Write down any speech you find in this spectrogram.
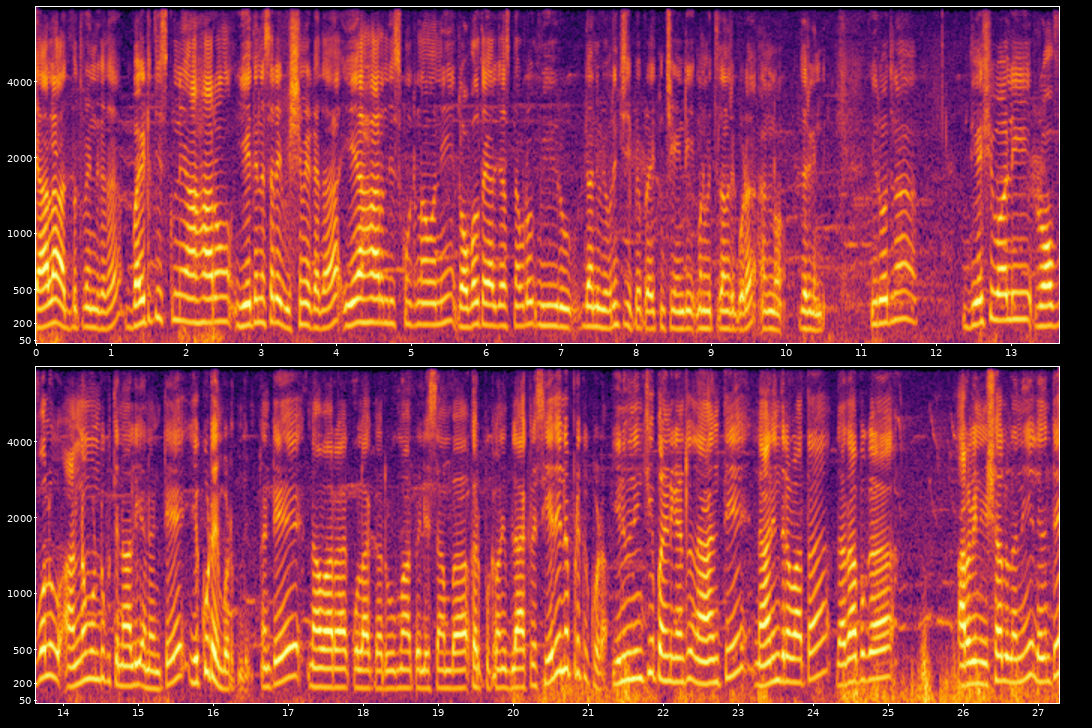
చాలా అద్భుతమైనది కదా. బయట తీసుకునే ఆహారం ఏదైనా సరే విషయమే కదా. ఏ ఆహారం తీసుకుంటున్నామని రవ్వలు తయారు చేస్తున్నప్పుడు మీరు దాన్ని వివరించి చెప్పే ప్రయత్నం చేయండి. మన మిత్రులందరికీ కూడా అనడం జరిగింది. ఈ రోజున దేశవాళీ రవ్వలు అన్నం వండుకు తినాలి అని అంటే ఎక్కువ టైం పడుతుంది. అంటే నవారా కులాకరు మాపెల్లి సాంబా కరుపు కానీ బ్లాక్ రైస్ ఏదైనప్పటికీ కూడా ఎనిమిది నుంచి పన్నెండు గంటలు నానితే నానిన తర్వాత దాదాపుగా అరవై నిమిషాలు కానీ లేదంటే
